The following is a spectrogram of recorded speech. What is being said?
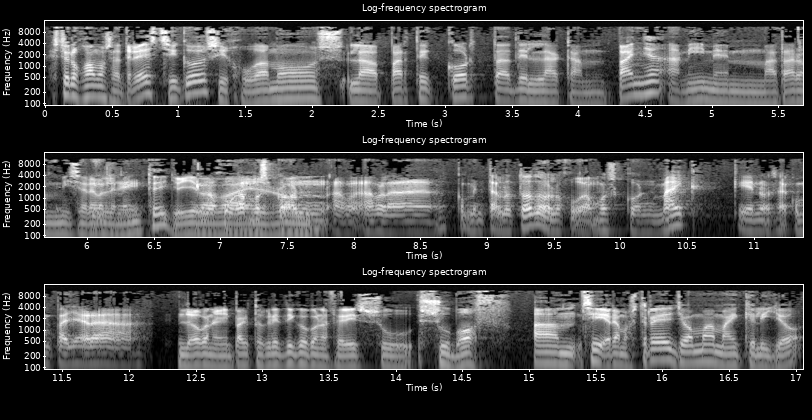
Esto lo jugamos a tres, chicos, y jugamos la parte corta de la campaña. A mí me mataron miserablemente. Yo Y lo llevaba jugamos el con, habla, comentarlo todo, lo jugamos con Mike, que nos acompañará. Luego en el impacto crítico conoceréis su, su voz. Am, sí, éramos tres, Joma, Michael y yo,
